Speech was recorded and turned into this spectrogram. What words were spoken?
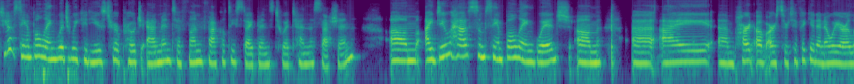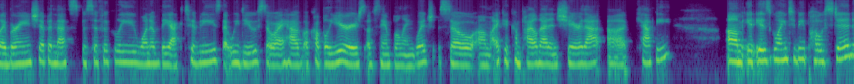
Do you have sample language we could use to approach admin to fund faculty stipends to attend the session? Um, I do have some sample language. Um, uh, I am part of our certificate in OER librarianship, and that's specifically one of the activities that we do. So I have a couple years of sample language. So um, I could compile that and share that, uh, Kathy. Um, it is going to be posted.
